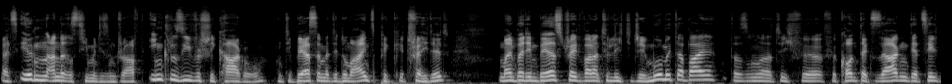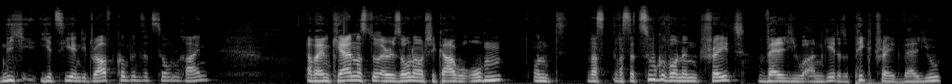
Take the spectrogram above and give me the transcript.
als irgendein anderes Team in diesem Draft, inklusive Chicago. Und die Bears haben mit den Nummer 1-Pick getradet. Ich meine, bei dem Bears Trade war natürlich DJ Moore mit dabei. Das muss man natürlich für, für Kontext sagen. Der zählt nicht jetzt hier in die Draft-Kompensation rein. Aber im Kern hast du Arizona und Chicago oben. Und was, was dazugewonnenen Trade Value angeht, also Pick Trade Value,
